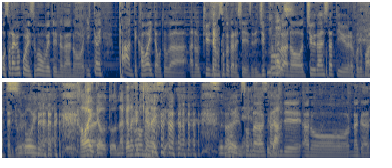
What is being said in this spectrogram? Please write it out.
幼心にすごい覚えてるのが、あの、一回パーンって乾いた音が、あの、球場の外からしてですね、10分後あの、中断したっていうようなこともあったりとか、すごいな。乾いた音、なかなか聞かないですよね。すごいね。はそんな感じ。で、あのーなんか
